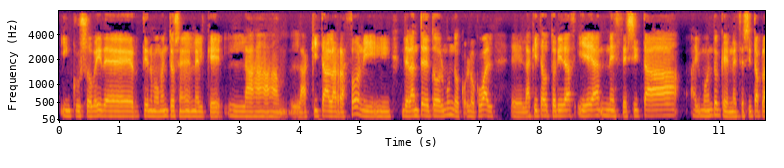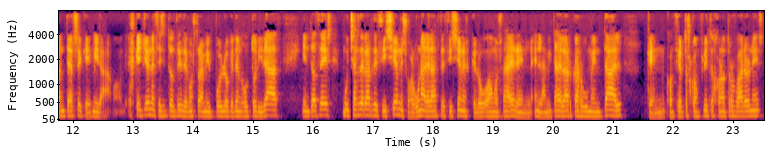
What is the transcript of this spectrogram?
incluso Vader tiene momentos en el que la, la quita la razón y, delante de todo el mundo, con lo cual eh, la quita autoridad y ella necesita hay un momento en que necesita plantearse que, mira, es que yo necesito demostrar a mi pueblo que tengo autoridad, y entonces muchas de las decisiones, o alguna de las decisiones que luego vamos a ver en, la mitad del arco argumental, que en, con ciertos conflictos con otros varones,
